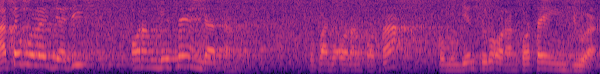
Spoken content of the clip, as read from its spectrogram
Atau boleh jadi orang desa yang datang kepada orang kota, kemudian suruh orang kota yang jual.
